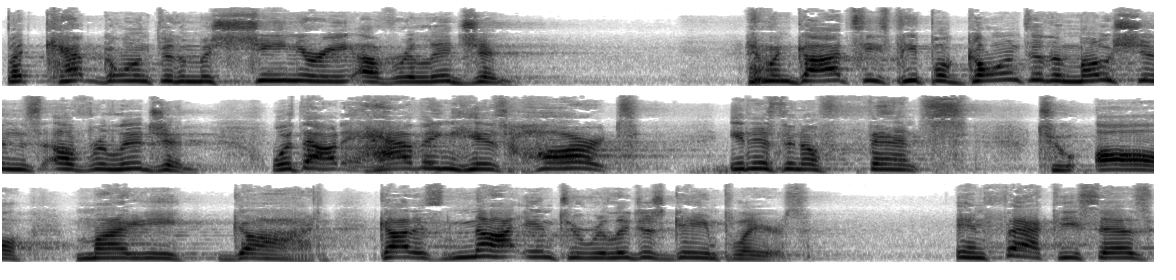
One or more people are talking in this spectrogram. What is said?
but kept going through the machinery of religion. And when God sees people going through the motions of religion, without having his heart, it is an offense to Almighty God. God is not into religious game players. In fact, he says,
